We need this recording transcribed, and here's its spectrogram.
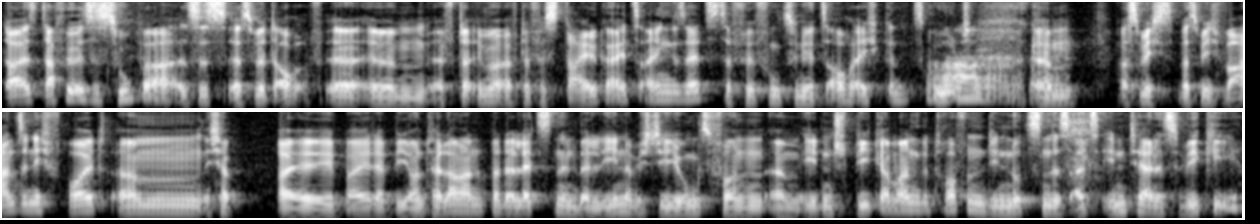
da ist, dafür ist es super. Es, ist, es wird auch äh, ähm, öfter, immer öfter für Style Guides eingesetzt. Dafür funktioniert es auch echt ganz gut. Ah, okay. ähm, was, mich, was mich wahnsinnig freut, ähm, ich habe bei, bei der Beyond Tellerrand, bei der letzten in Berlin, habe ich die Jungs von ähm, Eden Spiekermann getroffen. Die nutzen das als internes Wiki.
